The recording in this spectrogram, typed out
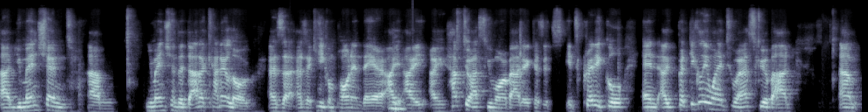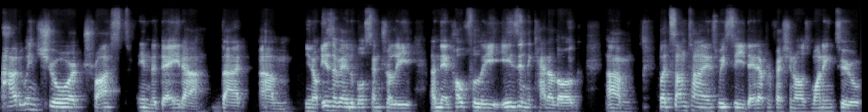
uh, you mentioned, um, you mentioned the data catalog as a as a key component there. Mm-hmm. I, I I have to ask you more about it because it's it's critical. And I particularly wanted to ask you about um, how to ensure trust in the data that um, you know is available centrally and then hopefully is in the catalog um, but sometimes we see data professionals wanting to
